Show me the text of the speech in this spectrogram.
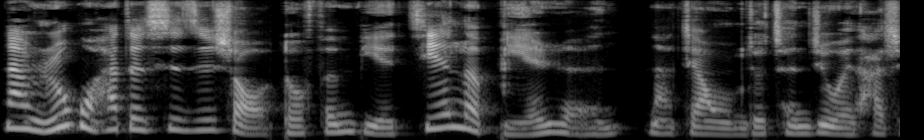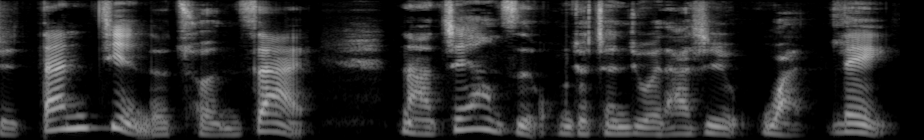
那如果它这四只手都分别接了别人，那这样我们就称之为它是单键的存在。那这样子我们就称之为它是碗类。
